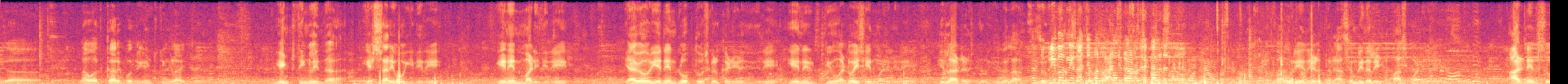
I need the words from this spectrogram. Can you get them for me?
ಈಗ ನಾವು ಅಧಿಕಾರಕ್ಕೆ ಬಂದು ಎಂಟು ತಿಂಗಳಾಯಿತು. ಎಂಟು ತಿಂಗಳಿಂದ ಎಷ್ಟು ಸಾರಿ ಹೋಗಿದ್ದೀರಿ? ಏನೇನು ಮಾಡಿದ್ದೀರಿ? ಯಾವ್ಯಾವ ಏನೇನು ಲೋಪ ದೋಷಗಳು ಕಂಡು ಹಿಡಿದಿದ್ದೀರಿ? ಏನೇನು ನೀವು ಅಡ್ವೈಸ್ ಏನು ಮಾಡಿದ್ದೀರಿ? ಜಿಲ್ಲಾಡಳಿತದವ್ರಿಗೆ ಇವೆಲ್ಲ ಅವ್ರು ಏನು ಹೇಳ್ತಾರೆ? ಅಸೆಂಬ್ಲಿನಲ್ಲಿ ಪಾಸ್ ಮಾಡಿದ್ದಾರೆ. ಆರ್ಡಿನೆನ್ಸು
